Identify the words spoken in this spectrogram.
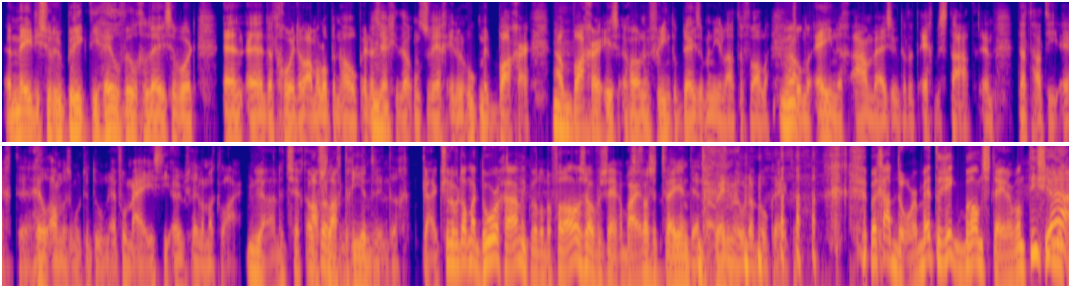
Een medische rubriek die heel veel gelezen wordt. En eh, dat gooi je dan allemaal op een hoop. En dan Mhm. zeg je dat ons weg in een hoek met bagger. Nou, bagger is gewoon een vriend op deze manier laten vallen. Zonder enige aanwijzing dat het echt bestaat. En dat had hij echt eh, heel anders moeten doen. En voor mij is die Eus helemaal klaar. ja, dat zegt ook Afslag wel. 23. Kijk, zullen we dan maar doorgaan? Ik wil er nog van alles over zeggen, Maar maar was het 32? Ik weet niet meer hoe dat boek heette. we gaan door met Rick Brandsteder. Want die zien, Ja.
